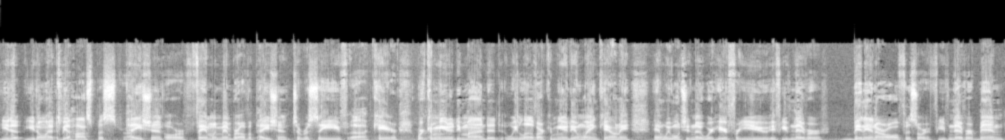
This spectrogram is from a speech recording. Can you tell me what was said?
you, do, you don't have to be a hospice right. patient or family member of a patient to receive uh, care. We're community minded we love our community in wayne county and we want you to know we're here for you. If you've never been in our office or if you've never been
